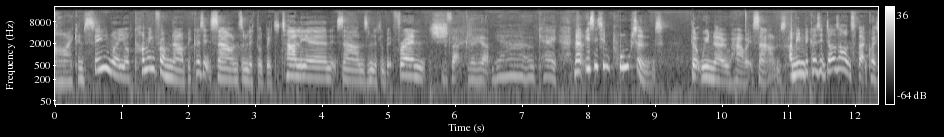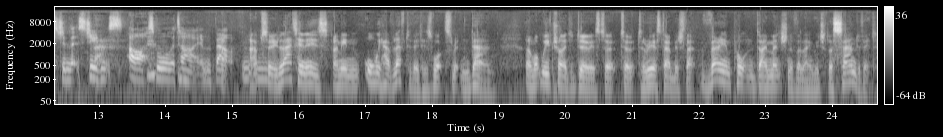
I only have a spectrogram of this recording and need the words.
Ah, I can see where you're coming from now because it sounds a little bit Italian, it sounds a little bit French. Exactly, yeah. Yeah, okay. Now, is it important that we know how it sounds? I mean, because it does answer that question that students ask all the time about. Absolutely. Latin is, I mean, all we have left of it is what's written down. And what we've tried to do is to, to, to re-establish that very important dimension of the language, the sound of it.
